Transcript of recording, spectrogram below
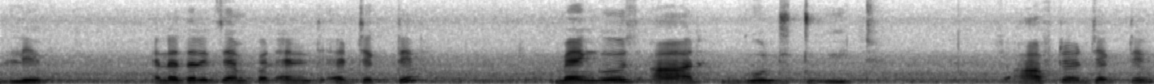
live. Another example an adjective mangoes are good to eat. So after adjective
